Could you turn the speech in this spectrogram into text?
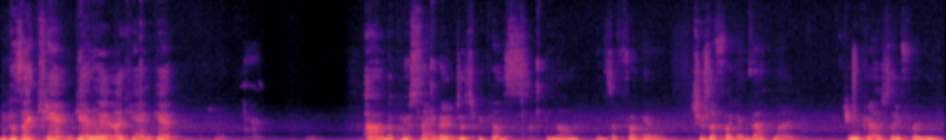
because I can't get it. I can't get uh, the Crusader just because you know he's a friggin' she's a friggin' Death Knight. Ooh, can I say friggin'?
